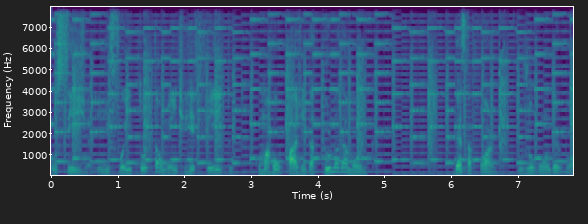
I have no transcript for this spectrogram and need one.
ou seja, ele foi totalmente refeito com uma roupagem da Turma da Mônica. Desta forma, o jogo Wonderboy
